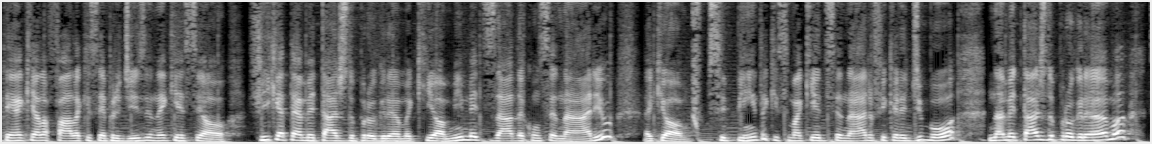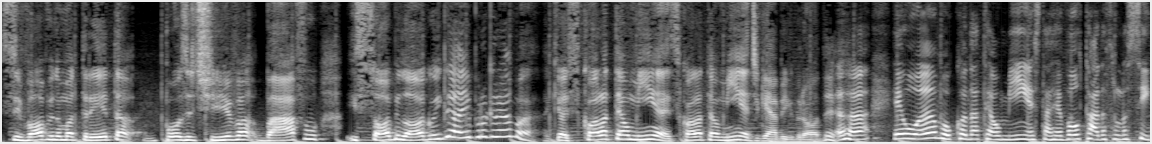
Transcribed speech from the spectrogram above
Tem aquela fala que sempre dizem, né? Que assim, ó, fique até a metade do programa aqui, ó, mimetizada com o cenário. Aqui, ó, se pinta, que se maquia de cenário, fica ali de boa. Na metade do programa, se envolve numa treta positiva, bafo, e sobe logo e ganha o programa. Aqui, ó, escola Thelminha, escola Thelminha de ganhar Big Brother. Aham. Eu amo quando a Thelminha está revoltada, falando assim:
